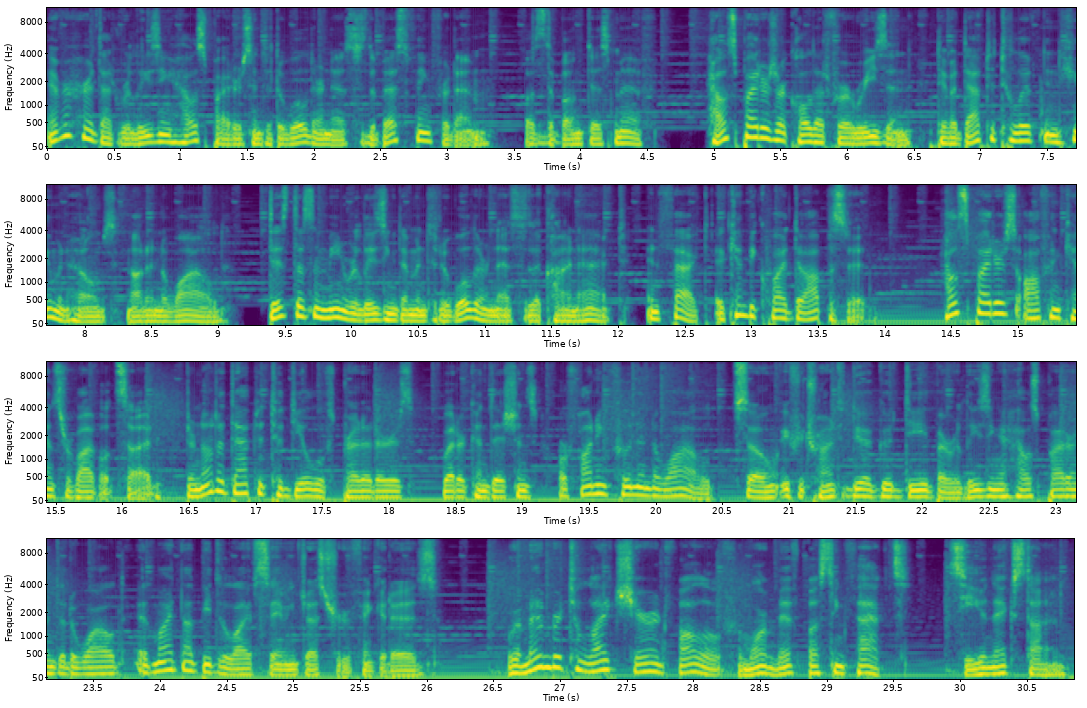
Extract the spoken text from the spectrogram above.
Ever heard that releasing house spiders into the wilderness is the best thing for them? Let's debunk this myth. House spiders are called that for a reason. They've adapted to live in human homes, not in the wild. This doesn't mean releasing them into the wilderness is a kind act. In fact, it can be quite the opposite. House spiders often can survive outside. They're not adapted to deal with predators, weather conditions, or finding food in the wild. So, if you're trying to do a good deed by releasing a house spider into the wild, it might not be the life-saving gesture you think it is. Remember to like, share, and follow for more myth-busting facts. See you next time.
